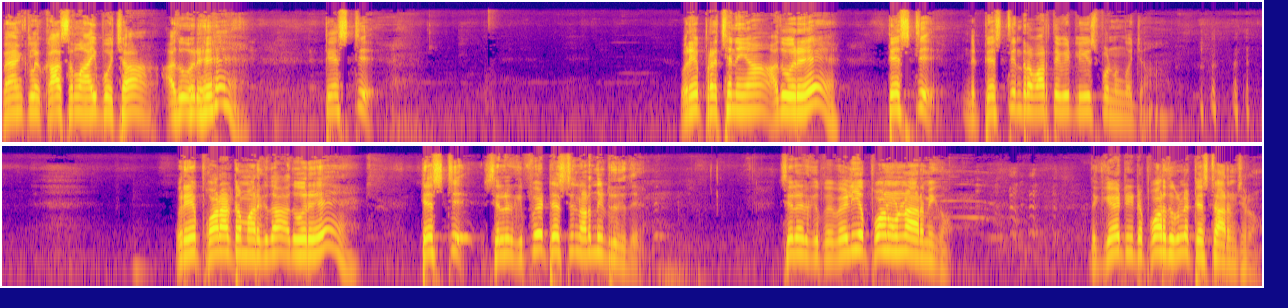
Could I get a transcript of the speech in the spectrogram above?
பேங்க்ல காசெல்லாம் ஆகி போச்சா அது ஒரு டெஸ்ட். ஒரே பிரச்சனையா? அது ஒரு டெஸ்ட். இந்த டெஸ்ட்ன்ற வார்த்தை வீட்டில் யூஸ் பண்ணுங்க கொஞ்சம். ஒரே போராட்டமா இருக்குதா? அது ஒரு டெஸ்ட். சிலருக்கு இப்போ டெஸ்ட் நடந்துட்டு இருக்குது. சிலருக்கு இப்போ வெளியே போனோன்னு ஆரம்பிக்கும். இந்த கேட்டுக்கிட்ட போகிறதுக்குள்ளே டெஸ்ட் ஆரம்பிச்சிடும்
